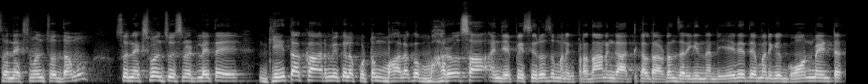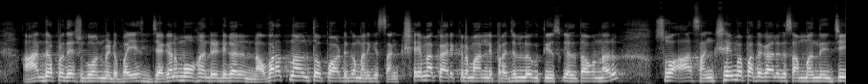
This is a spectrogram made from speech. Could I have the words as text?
సో నెక్స్ట్ మంత్ చూద్దాము. సో నెక్స్ట్ మనం చూసినట్లయితే గీత కార్మికుల కుటుంబాలకు భరోసా అని చెప్పేసి ఈరోజు మనకి ప్రధానంగా ఆర్టికల్ రావడం జరిగిందండి. ఏదైతే మనకి government Andhra Pradesh government YS Jaganmohan Reddy గారు నవరత్నాలతో పాటుగా మనకి సంక్షేమ కార్యక్రమాలని ప్రజల్లోకి తీసుకెళ్తా ఉన్నారు. సో ఆ సంక్షేమ పథకాలకు సంబంధించి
